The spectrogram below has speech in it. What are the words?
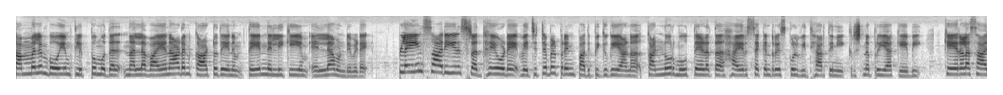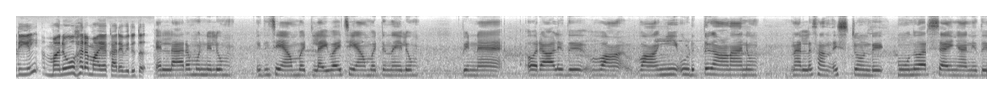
കമ്മലും ബോയും ക്ലിപ്പ് മുതൽ നല്ല വയനാടൻ കാട്ടുതേനും തേൻ നെല്ലിക്കയും എല്ലാം ഉണ്ടിവിടെ പ്ലെയിൻ സാരിയിൽ ശ്രദ്ധയോടെ വെജിറ്റബിൾ പ്രിന്റ് പതിപ്പിക്കുകയാണ് Kannur Moothedath higher secondary school വിദ്യാർത്ഥിനി കൃഷ്ണപ്രിയ കെ ബി. കേരള സാരിയിൽ മനോഹരമായ കരവിരുത്. എല്ലാവരുടെ മുന്നിലും ഇത് ചെയ്യാൻ പറ്റും ലൈവായി ചെയ്യാൻ പറ്റുന്നതിലും പിന്നെ ഒരാളിത് വാ വാങ്ങി ഉടുത്ത് കാണാനും നല്ല ഇഷ്ടമുണ്ട്. മൂന്ന് വർഷമായി ഞാനിത്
